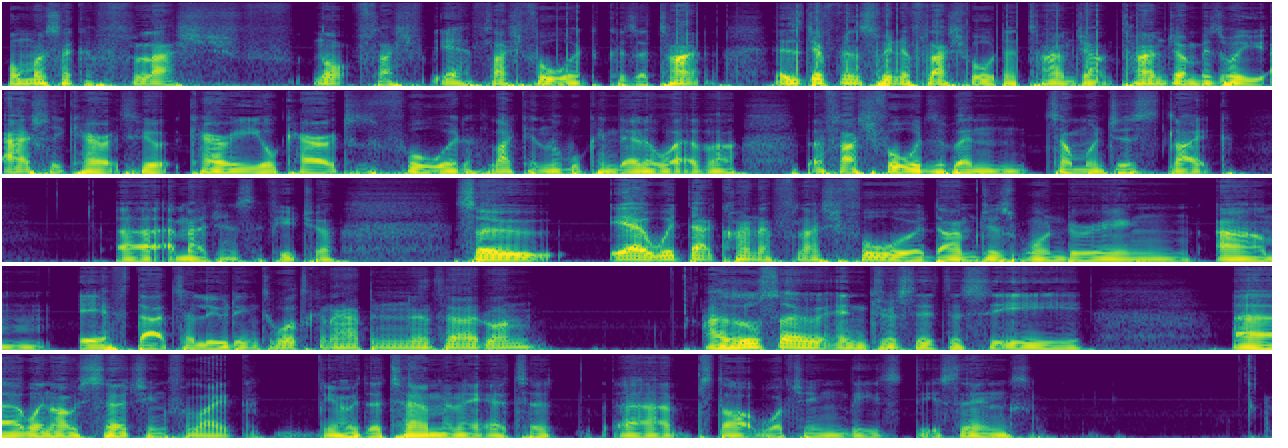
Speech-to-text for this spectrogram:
almost like a flash not flash, yeah, flash forward, because a time there's a difference between a flash forward and a time jump. Time jump is where you actually character, carry your characters forward, like in The Walking Dead or whatever. But a flash forward is when someone just like uh, imagines the future. So yeah, with that kind of flash forward, I'm just wondering um, if that's alluding to what's going to happen in the third one. I was also interested to see uh, when I was searching for like you know the Terminator to uh, start watching these these things.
